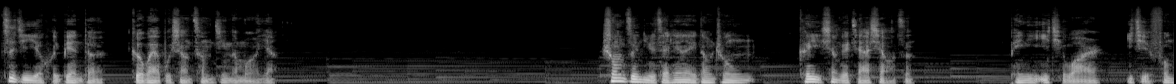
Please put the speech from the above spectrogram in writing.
自己也会变得格外不像曾经的模样。双子女在恋爱当中，可以像个假小子，陪你一起玩一起疯；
